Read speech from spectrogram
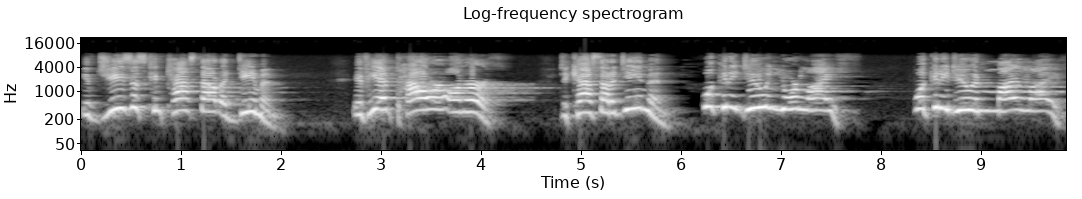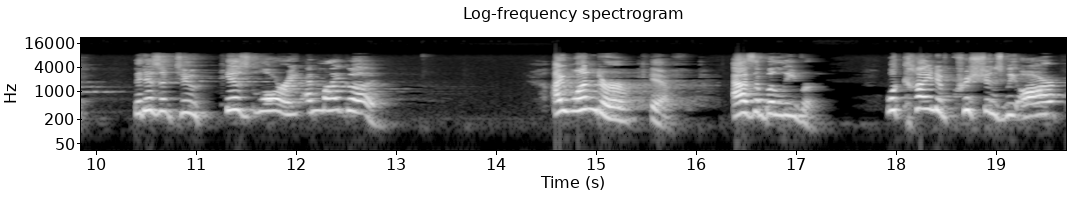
if Jesus can cast out a demon, if he had power on earth to cast out a demon, what can he do in your life? What can he do in my life that isn't to his glory and my good? I wonder if, as a believer, what kind of Christians we are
